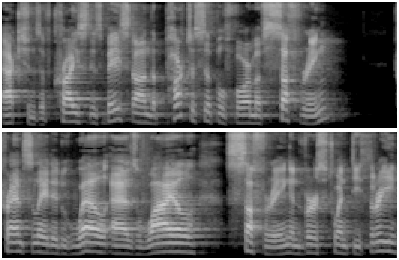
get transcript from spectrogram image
actions of Christ is based on the participle form of suffering, translated well as while suffering in verse 23.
